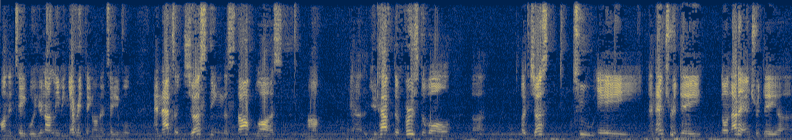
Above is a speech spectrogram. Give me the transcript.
on the table. You're not leaving everything on the table, and that's adjusting the stop loss. Um, uh, you'd have to first of all uh, adjust to a an intraday. No, not an intraday.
